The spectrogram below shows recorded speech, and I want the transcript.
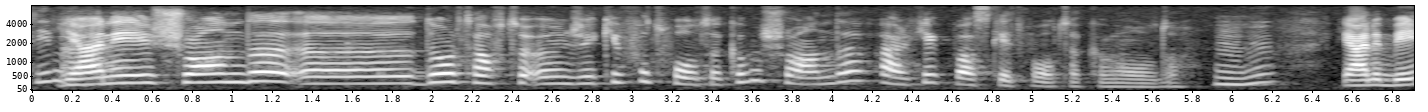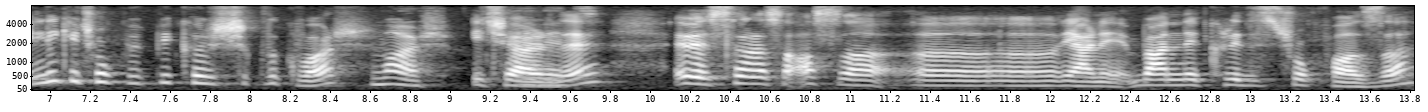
Değil mi? Yani şu anda e, 4 hafta önceki futbol takımı şu anda erkek basketbol takımı oldu. Yani belli ki çok büyük bir karışıklık var Var. içeride. Evet. Evet, Saras'a asla e, yani bende kredisi çok fazla.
